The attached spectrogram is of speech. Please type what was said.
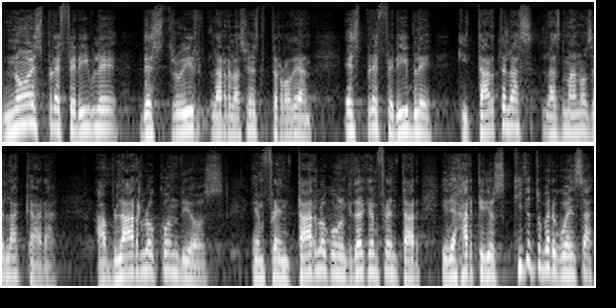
No es preferible destruir las relaciones que te rodean. Es preferible quitarte las, manos de la cara, hablarlo con Dios enfrentarlo con lo que tengas que enfrentar y dejar que Dios quite tu vergüenza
